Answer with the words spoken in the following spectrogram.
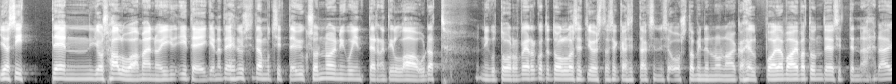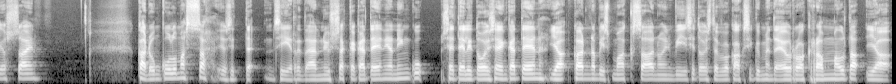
Ja sitten, jos haluaa, mä en ole itse ikinä tehnyt sitä, mutta sitten yksi on noin niinku internetin laudat, niin kuin torverkot ja tollaiset, joista se käsittääkseni se ostaminen on aika helppoa ja vaivatonta ja sitten nähdään jossain kadun kulmassa ja sitten siirretään nyssäkkä käteen ja niin kuin seteli toiseen käteen. Ja kannabis maksaa noin 15-20 euroa grammalta ja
